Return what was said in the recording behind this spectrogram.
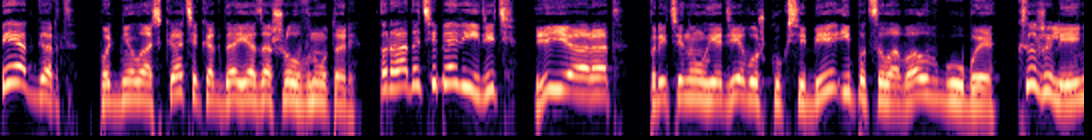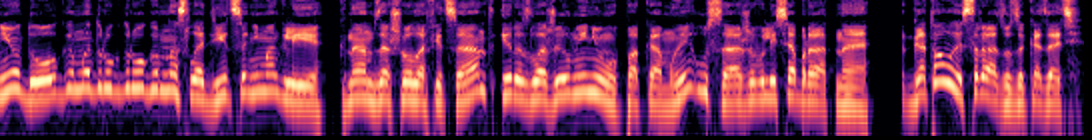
«Эдгард!» – поднялась Катя, когда я зашел внутрь. «Рада тебя видеть!» «И я рад!» Притянул я девушку к себе и поцеловал в губы. К сожалению, долго мы друг другом насладиться не могли. К нам зашел официант и разложил меню, пока мы усаживались обратно. «Готовы сразу заказать?»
